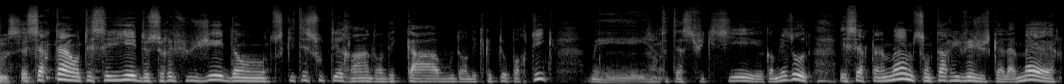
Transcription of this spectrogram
aussi. Certains ont essayé de se réfugier dans ce qui était souterrain, dans des caves ou dans des cryptoportiques, mais ils ont été asphyxiés comme les autres, et certains même sont arrivés jusqu'à la mer,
